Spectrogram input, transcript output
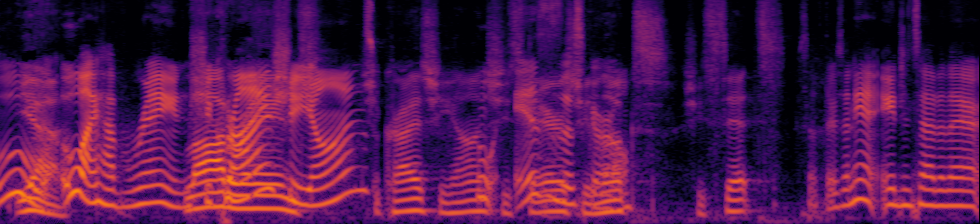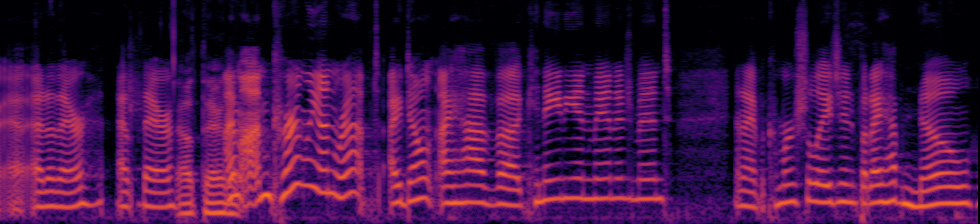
Ooh, Yeah. ooh, I have range. Lot she cries, she yawns. She cries. She yawns. Who she stares. she girl? looks. She sits So if there's any agents out of there, out of there, out there, out there. I'm I'm currently unrepped. I don't. I have uh, Canadian management, and I have a commercial agent, but I have no,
